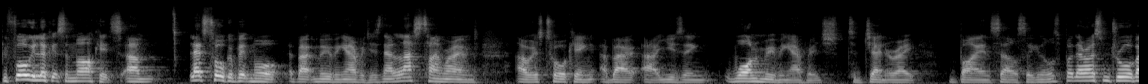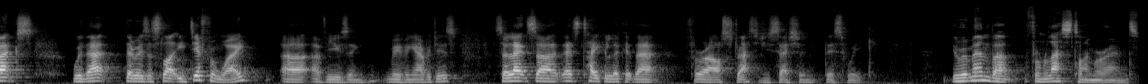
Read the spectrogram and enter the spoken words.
Before we look at some markets, um, let's talk a bit more about moving averages. Now, last time around, I was talking about uh, using one moving average to generate buy and sell signals. But there are some drawbacks with that. There is a slightly different way uh, of using moving averages. So let's, uh, let's take a look at that for our strategy session this week. You remember from last time around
